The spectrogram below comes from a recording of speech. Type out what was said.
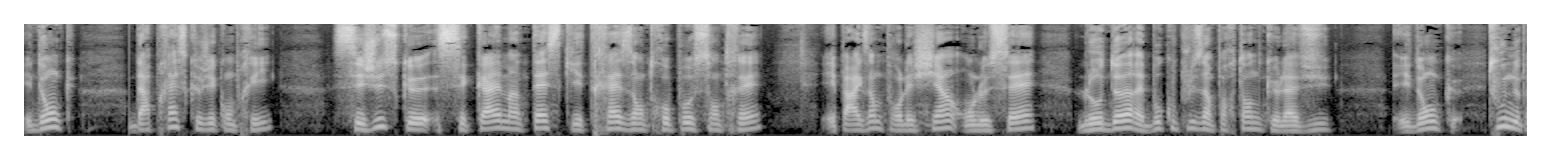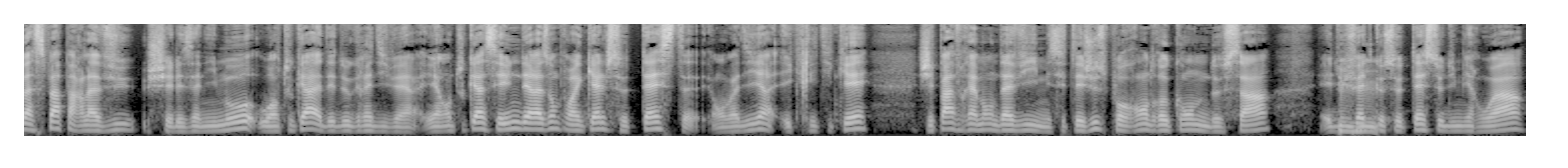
Et donc, d'après ce que j'ai compris, c'est juste que c'est quand même un test qui est très anthropocentré. Et par exemple, pour les chiens, on le sait, l'odeur est beaucoup plus importante que la vue. Et donc, tout ne passe pas par la vue chez les animaux, ou en tout cas à des degrés divers. Et en tout cas, c'est une des raisons pour lesquelles ce test, on va dire, est critiqué. J'ai pas vraiment d'avis, mais c'était juste pour rendre compte de ça et du fait mhm. que ce test du miroir,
